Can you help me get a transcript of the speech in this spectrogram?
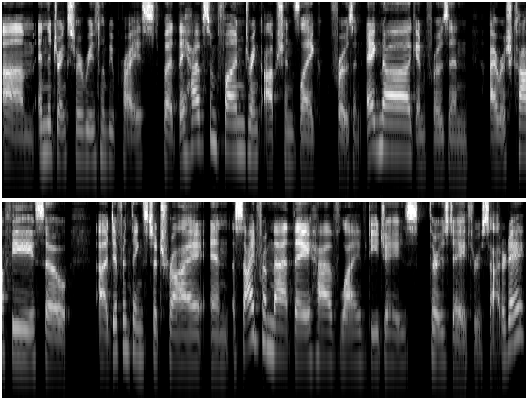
Um, and the drinks are reasonably priced, but they have some fun drink options like frozen eggnog and frozen Irish coffee. So, uh, different things to try. And aside from that, they have live DJs Thursday through Saturday,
